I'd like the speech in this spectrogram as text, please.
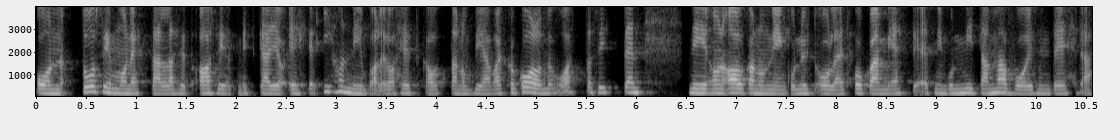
on tosi monet tällaiset asiat, mitkä ei ole ehkä ihan niin paljon hetkauttanut vielä vaikka kolme vuotta sitten, niin on alkanut niin kuin nyt olla, että koko ajan miettiä, että niin kuin mitä mä voisin tehdä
